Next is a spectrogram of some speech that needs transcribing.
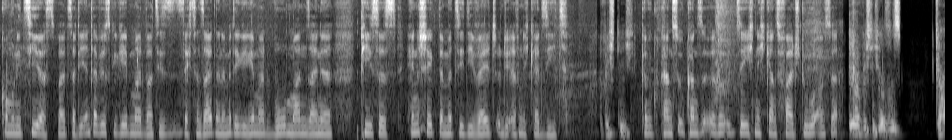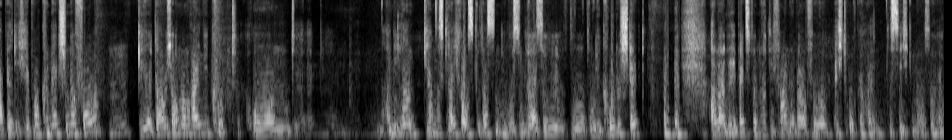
kommunizierst, weil es da die Interviews gegeben hat, weil es die 16 Seiten in der Mitte gegeben hat, wo man seine Pieces hinschickt, damit sie die Welt und die Öffentlichkeit sieht. Richtig. Kannst du, kannst, also sehe ich nicht ganz falsch. Du aus der, Ja, richtig. Also es gab ja die Hip-Hop-Connection davor. Die, da habe ich auch mal reingeguckt. Und Aniland, die haben das gleich rausgelassen. Die wussten gleich, wo, wo die Kohle steckt. Aber nee, Backspin hat die Fahne dafür echt hochgehalten. Das sehe ich genauso. Ja.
